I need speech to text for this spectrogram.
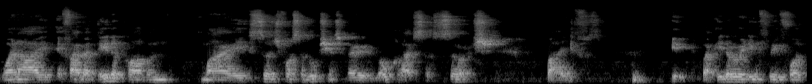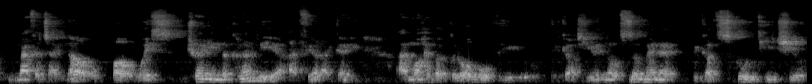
when I, if I have a data problem, my search for solutions very localized search by, by iterating three, four methods I know, but with training the Columbia, I feel like I, I more have a global view because you know so many, because school teach you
